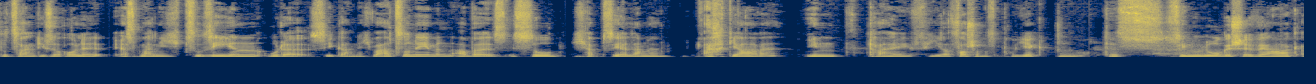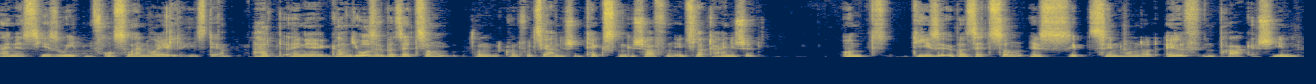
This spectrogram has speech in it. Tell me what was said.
sozusagen diese Rolle erstmal nicht zu sehen oder sie gar nicht wahrzunehmen. Aber es ist so, ich habe sehr lange, acht Jahre, in drei, vier Forschungsprojekten das sinologische Werk eines Jesuiten, François Noël hieß der, hat eine grandiose Übersetzung von konfuzianischen Texten geschaffen ins Lateinische. Und diese Übersetzung ist 1711 in Prag erschienen.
